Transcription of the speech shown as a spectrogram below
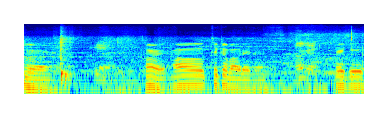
Or Yeah. all right, I'll think about it then. Okay. Thank you.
